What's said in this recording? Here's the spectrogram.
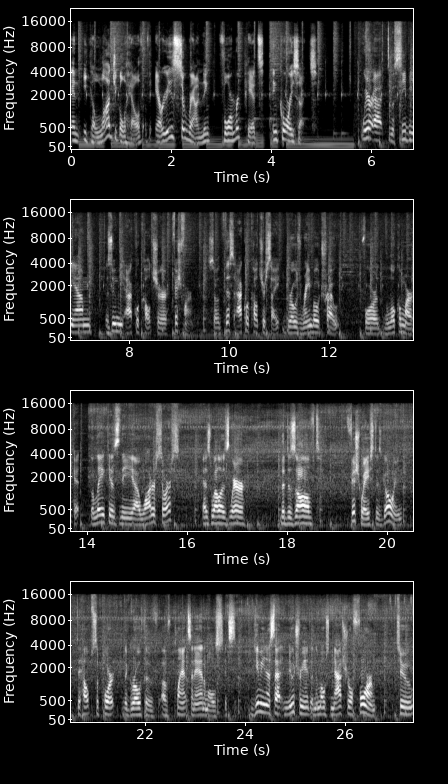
and ecological health of areas surrounding former pits and quarry sites. We're at the CBM Izumi Aquaculture Fish Farm. So this aquaculture site grows rainbow trout for the local market. The lake is the uh, water source as well as where the dissolved fish waste is going to help support the growth of, of plants and animals. It's giving us that nutrient in the most natural form to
